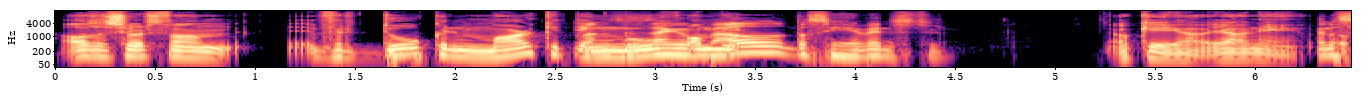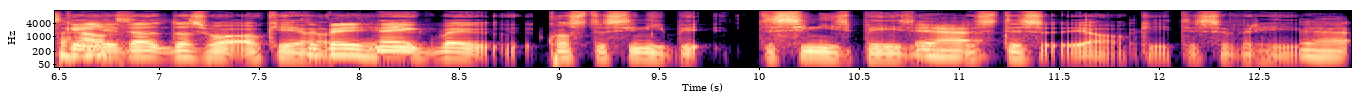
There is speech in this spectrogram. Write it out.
als een soort van verdoken marketing Maar ze move. zeggen om je- wel dat ze geen winst doen. Oké, ja, ja, nee. Oké, dat ze dat, dat is wel, oké, ja. Nee, ik, ben, ik was te cynisch, be- te cynisch bezig. Ja. Dus het is, ja, oké, het is te verheven. Ja,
